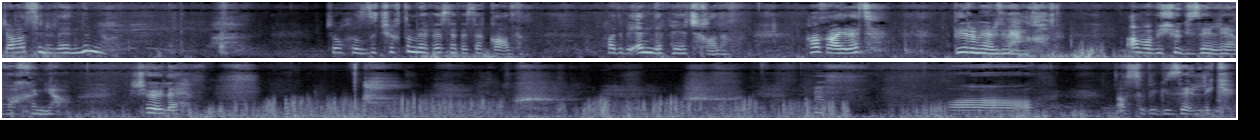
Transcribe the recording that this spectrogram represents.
cana sinirlendim ya. Çok hızlı çıktım nefes nefese kaldım. Hadi bir en tepeye çıkalım. Ha gayret bir merdiven kaldı. Ama bir şu güzelliğe bakın ya. Şöyle. Wow. Nasıl bir güzellik.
